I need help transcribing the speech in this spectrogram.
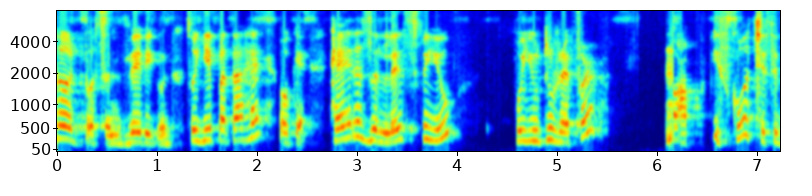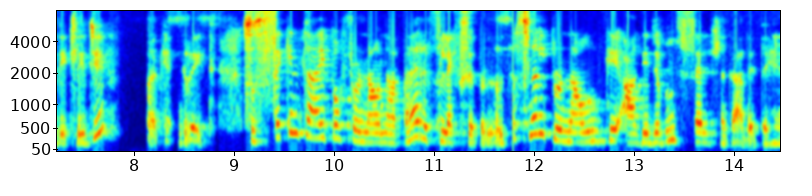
third person very good so ये पता है? Okay here is a list for you for you to refer आप इसको अच्छे से देख लीजिए। Okay great so second type of pronoun आता है रिफ्लेक्सिव प्रोनाउन पर्सनल प्रोनाउन के आगे जब हम सेल्फ लगा देते हैं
